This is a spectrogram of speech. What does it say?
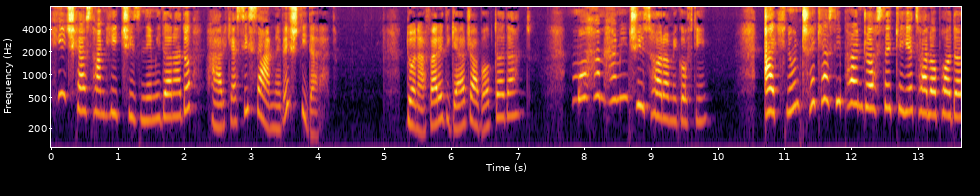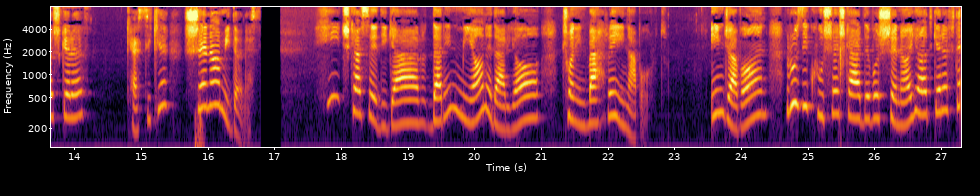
هیچ کس هم هیچ چیز نمی‌داند و هر کسی سرنوشتی دارد. دو نفر دیگر جواب دادند. ما هم همین چیزها را می گفتیم اکنون چه کسی پنجاه سکه یه طلا پاداش گرفت؟ کسی که شنا می‌دانست. هیچ کس دیگر در این میان دریا چنین بهره ای نبرد. این جوان روزی کوشش کرده و شنا یاد گرفته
